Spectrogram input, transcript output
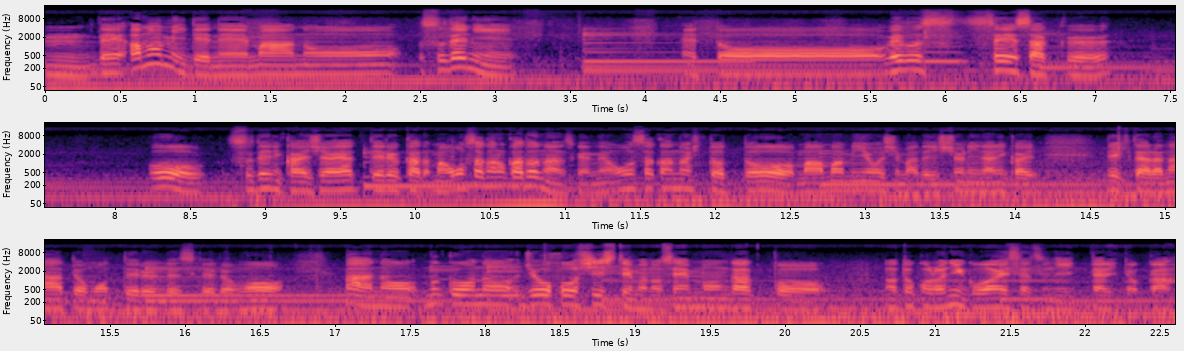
うん、で奄美でねまああのすでにえっとウェブ制作をすでに会社やってる方、まあ、大阪の方なんですけどね大阪の人と、まあ、奄美大島で一緒に何かできたらなと思ってるんですけども、まあ、あの向こうの情報システムの専門学校のところにご挨拶に行ったりとか、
